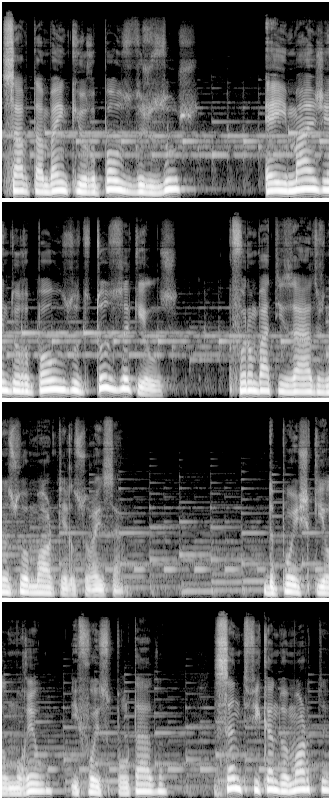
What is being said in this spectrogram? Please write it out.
Sabe também que o repouso de Jesus é a imagem do repouso de todos aqueles que foram batizados na sua morte e ressurreição. Depois que ele morreu e foi sepultado, santificando a morte,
